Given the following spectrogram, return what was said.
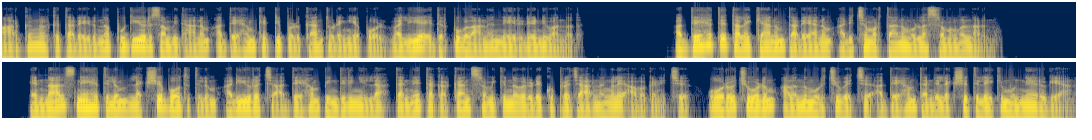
മാർഗങ്ങൾക്ക് തടയിടുന്ന പുതിയൊരു സംവിധാനം അദ്ദേഹം കെട്ടിപ്പടുക്കാൻ തുടങ്ങിയപ്പോൾ വലിയ എതിർപ്പുകളാണ് നേരിടേണ്ടി വന്നത്. അദ്ദേഹത്തെ തലയ്ക്കാനും തടയാനും അടിച്ചമർത്താനുമുള്ള ശ്രമങ്ങൾ നടന്നു. എന്നാൽ സ്നേഹത്തിലും ലക്ഷ്യബോധത്തിലും അടിയുറച്ച അദ്ദേഹം പിന്തിരിഞ്ഞില്ല. തന്നെ തകർക്കാൻ ശ്രമിക്കുന്നവരുടെ കുപ്രചാരണങ്ങളെ അവഗണിച്ച് ഓരോ ചുവടും അളന്നു അളന്നുമുറിച്ചുവെച്ച് അദ്ദേഹം തന്റെ ലക്ഷ്യത്തിലേക്ക് മുന്നേറുകയാണ്.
